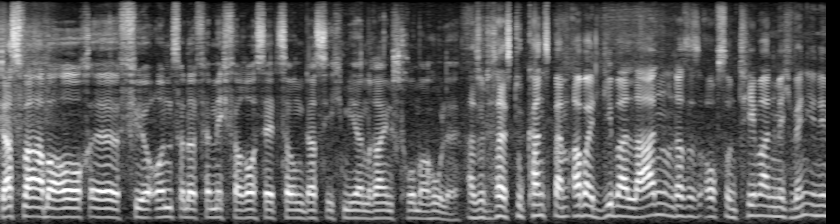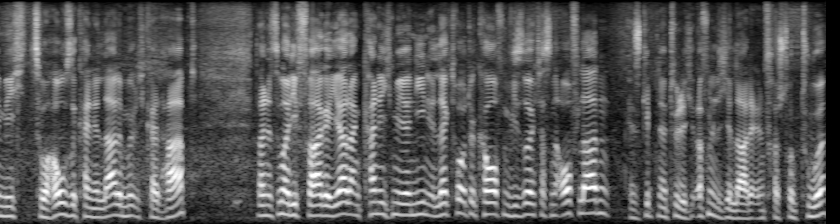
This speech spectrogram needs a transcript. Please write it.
Das war aber auch äh, für uns oder für mich Voraussetzung, dass ich mir einen reinen Strom erhole. Also das heißt, du kannst beim Arbeitgeber laden und das ist auch so ein Thema, nämlich wenn ihr nämlich zu Hause keine Lademöglichkeit habt, dann ist immer die Frage, ja, dann kann ich mir ja nie ein Elektroauto kaufen. Wie soll ich das denn aufladen? Es gibt natürlich öffentliche Ladeinfrastruktur.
